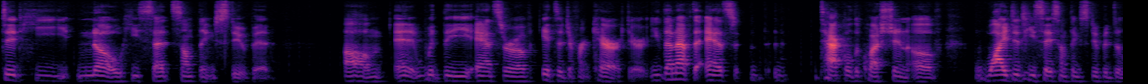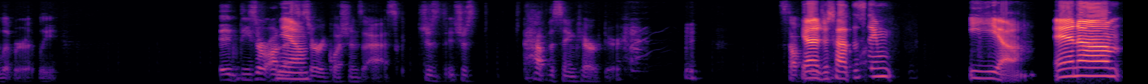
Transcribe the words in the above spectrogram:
did he know he said something stupid um and with the answer of it's a different character you then have to answer tackle the question of why did he say something stupid deliberately? It, these are Yeah. unnecessary questions to ask. Just it's just have the same character. Stop. Yeah, just had the same. Yeah, and um,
